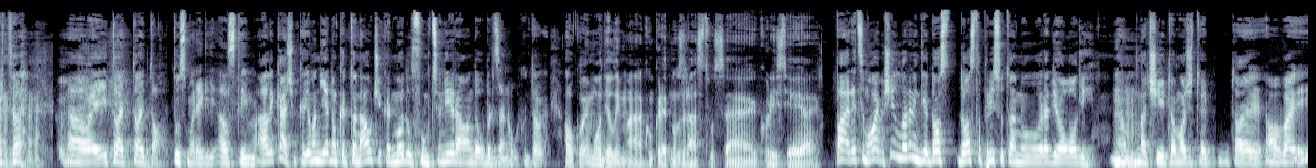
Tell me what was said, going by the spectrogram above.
I, to, ovaj, I to, je, to je to, tu smo regdje, ali s tim. Ali kažem, kad on jednom kad to nauči, kad model funkcionira, onda ubrzano nakon toga. A u kojim modelima konkretno u zdravstvu se koristi AI? Pa recimo ovaj machine learning je dosta, dosta prisutan u radiologiji. mm Znači to možete, to je ovaj,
